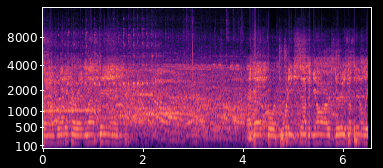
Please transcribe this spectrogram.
Sam Whitaker at left end. Ahead for 27 yards. There is a penalty.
